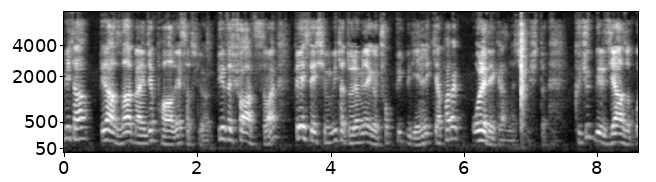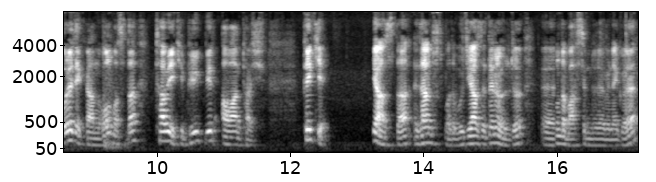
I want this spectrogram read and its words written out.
Vita biraz daha bence pahalıya satılıyor. Bir de şu artısı var. PlayStation Vita dönemine göre çok büyük bir yenilik yaparak OLED ekranla çıkmıştı. Küçük bir cihazda OLED ekranlı olması da tabii ki büyük bir avantaj. Peki cihazda neden tutmadı? Bu cihaz neden öldü? Ee, bunu da bahsedeyim dönemine göre.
